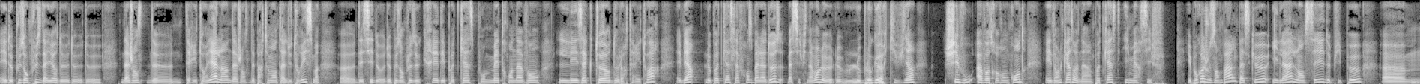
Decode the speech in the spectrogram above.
et de plus en plus d'ailleurs d'agences territoriales, hein, d'agences départementales du tourisme, décident de, plus en plus de créer des podcasts pour mettre en avant les acteurs de leur territoire. Eh bien, le podcast La France baladeuse, bah, c'est finalement le, le blogueur qui vient chez vous, à votre rencontre, et dans le cadre d'un podcast immersif. Et pourquoi je vous en parle? Parce que il a lancé depuis peu euh,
